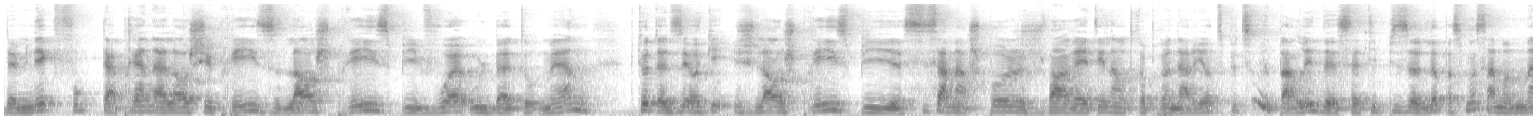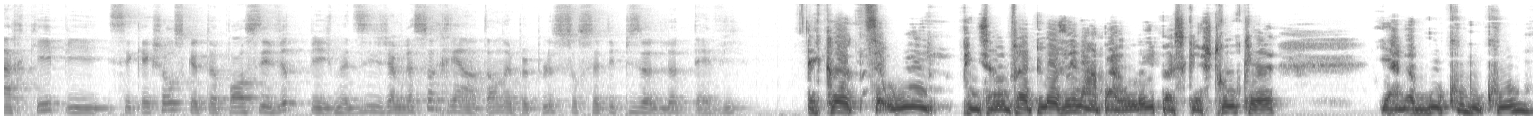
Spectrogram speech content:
Dominique, faut que tu apprennes à lâcher prise, lâche prise, puis vois où le bateau te mène. Puis toi, tu as dit Ok, je lâche prise, puis euh, si ça marche pas, je vais arrêter l'entrepreneuriat. Tu peux-tu nous parler de cet épisode-là? Parce que moi, ça m'a marqué, puis c'est quelque chose que tu as passé vite, puis je me dis J'aimerais ça réentendre un peu plus sur cet épisode-là de ta vie. Écoute, oui, puis ça me fait plaisir d'en parler parce que je trouve que il y en a beaucoup, beaucoup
